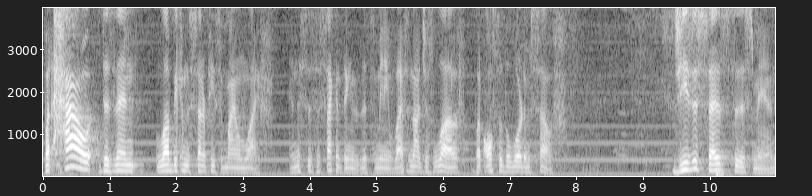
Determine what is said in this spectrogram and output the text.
But how does then love become the centerpiece of my own life? And this is the second thing that's the meaning of life. It's not just love, but also the Lord Himself. Jesus says to this man,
